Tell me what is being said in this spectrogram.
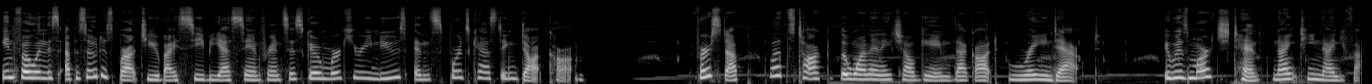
Info in this episode is brought to you by CBS San Francisco, Mercury News, and Sportscasting.com. First up, let's talk the one NHL game that got rained out. It was March 10th, 1995.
